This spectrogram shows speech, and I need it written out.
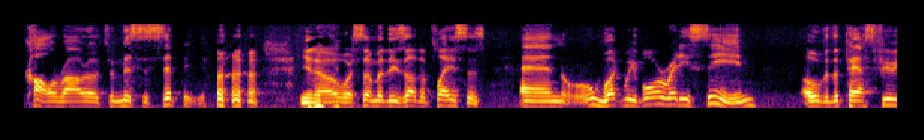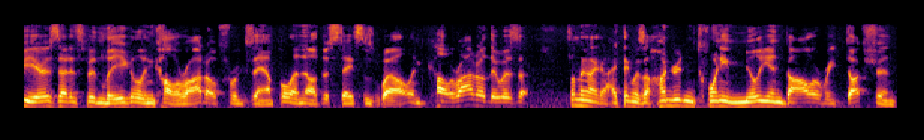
Colorado to Mississippi, you know, or some of these other places. And what we've already seen over the past few years that it's been legal in Colorado, for example, and other states as well. In Colorado, there was a, something like I think it was a hundred and twenty million dollar reduction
